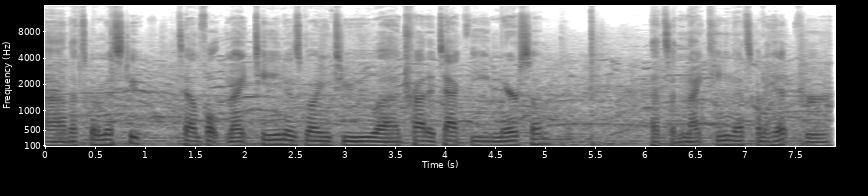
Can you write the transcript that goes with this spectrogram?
Uh, that's going to miss too. Townfolk 19 is going to uh, try to attack the Mayor That's a 19. That's going to hit for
